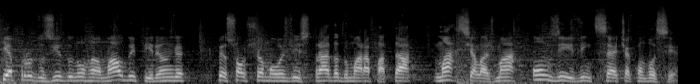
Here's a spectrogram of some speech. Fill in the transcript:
que é produzido no ramal do Ipiranga, que o pessoal chama hoje de Estrada do Marapatá. Márcia Lasmar, 11 h 27 é com você.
